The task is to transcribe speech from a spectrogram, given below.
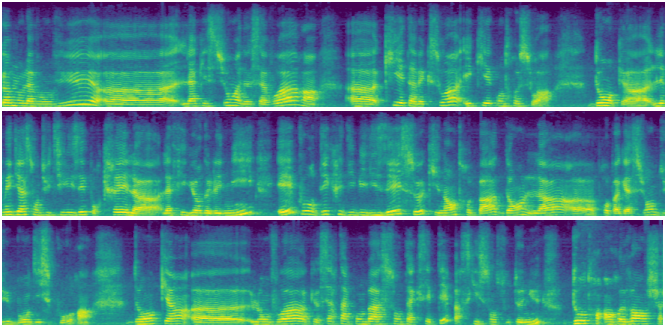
Comme nous l'avons vu, euh, la question est de savoir euh, qui est avec soi et qui est contre soi. Donc, euh, les médias sont utilisés pour créer la, figure de l'ennemi et pour décrédibiliser ceux qui n'entrent pas dans la propagation du bon discours. Donc, euh, l'on voit que certains combats sont acceptés parce qu'ils sont soutenus, d'autres, en revanche,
